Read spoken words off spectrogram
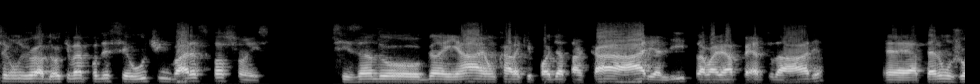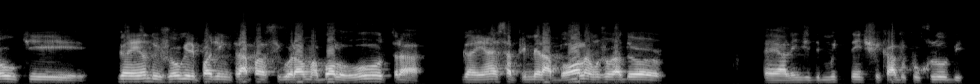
jogador que vai poder ser útil em várias situações. Precisando ganhar, é um cara que pode atacar a área ali, trabalhar perto da área. É, até num jogo que, ganhando o jogo, ele pode entrar para segurar uma bola ou outra, ganhar essa primeira bola. É um jogador, é, além de muito identificado com o clube,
